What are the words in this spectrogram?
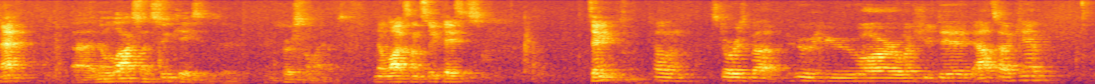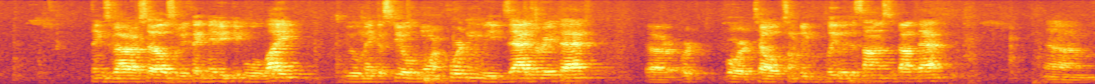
Matt, Uh, no locks on suitcases or personal items. no locks on suitcases. Timmy, Telling stories about who you are, what you did outside camp. things about ourselves that we think maybe people will like. We will make us feel more important. We exaggerate that, or, or, or tell something completely dishonest about that. Um,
